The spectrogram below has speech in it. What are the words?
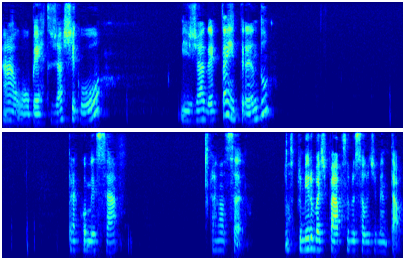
Ah, o Alberto já chegou e já deve estar entrando para começar a nossa nosso primeiro bate-papo sobre saúde mental.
